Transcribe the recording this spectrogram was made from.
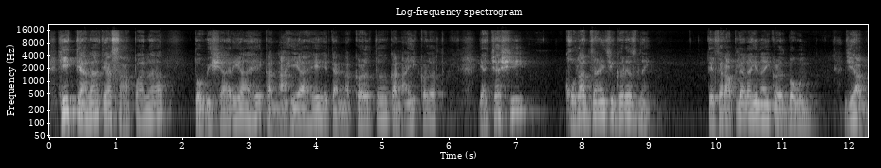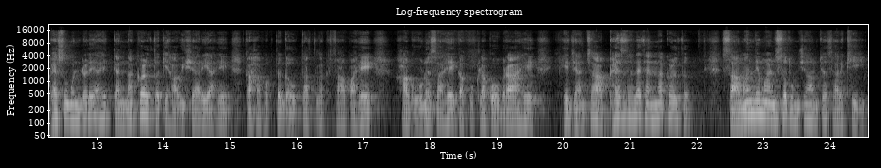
ही त्याला त्या सापाला तो विषारी आहे का नाही आहे हे त्यांना कळतं का नाही कळत? याच्याशी खोलात जाण्याची गरज नाही. ते तर आपल्यालाही नाही कळत बघून. जी अभ्यासू मंडळी आहेत त्यांना कळतं की हा विषारी आहे का हा फक्त गवतातला साप आहे हा घोणस आहे का कुठला कोबरा आहे हे ज्यांचा अभ्यास झाला त्यांना कळतं. सामान्य माणसं तुमच्या आमच्यासारखी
